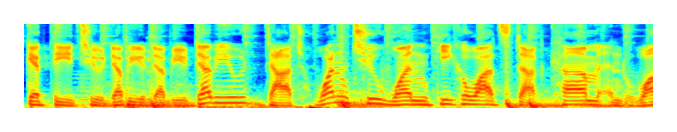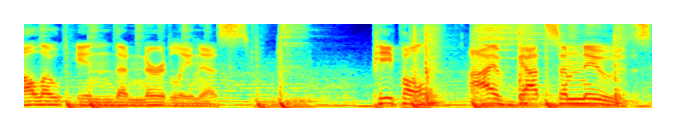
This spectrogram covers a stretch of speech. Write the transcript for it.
Get thee to www.121geekawatts.com and wallow in the nerdliness. People, I've got some news.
